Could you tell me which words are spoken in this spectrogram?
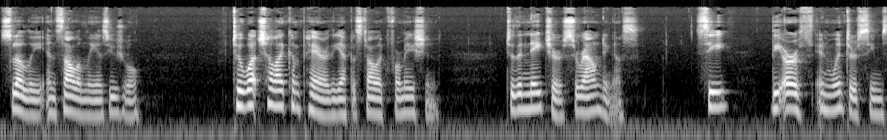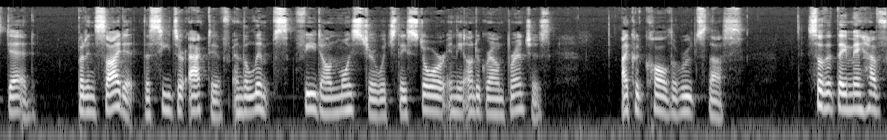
slowly and solemnly as usual. To what shall I compare the apostolic formation? To the nature surrounding us. See, the earth in winter seems dead, but inside it the seeds are active and the lymphs feed on moisture which they store in the underground branches. I could call the roots thus, so that they may have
